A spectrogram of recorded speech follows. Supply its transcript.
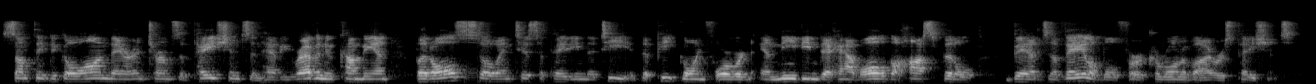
something to go on there in terms of patients and having revenue come in, but also anticipating the, t- the peak going forward and needing to have all the hospital beds available for coronavirus patients.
